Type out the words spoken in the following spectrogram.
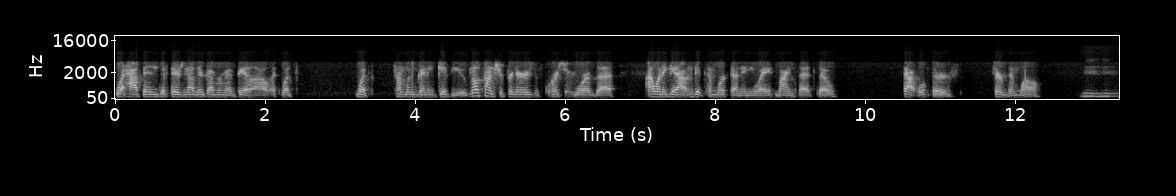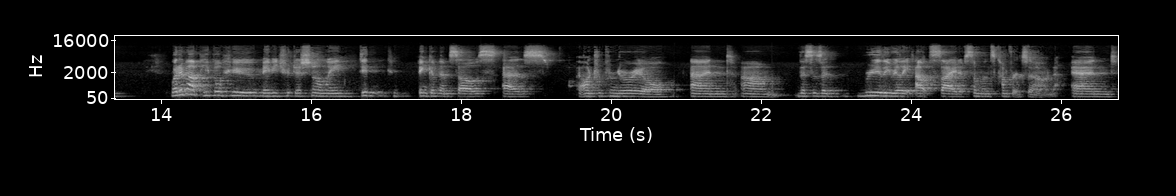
what happens if there's another government bailout. Like what's what's someone going to give you? Most entrepreneurs, of course, are more of the I want to get out and get some work done anyway mindset. So that will serve serve them well. Mm-hmm. What about people who maybe traditionally didn't think of themselves as entrepreneurial and um, this is a really really outside of someone's comfort zone and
